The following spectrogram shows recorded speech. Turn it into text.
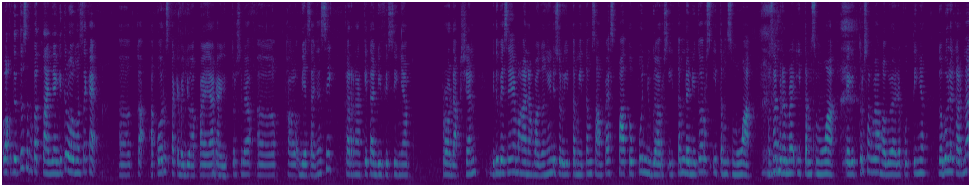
waktu itu sempet tanya gitu loh, maksudnya kayak eh, kak aku harus pakai baju apa ya? Kayak gitu. Terus dia "Eh, kalau biasanya sih karena kita divisinya production itu biasanya emang anak magangnya disuruh hitam-hitam sampai sepatu pun juga harus hitam dan itu harus hitam semua. Maksudnya benar-benar hitam semua. Kayak gitu terus aku bilang nggak boleh ada putihnya. Nggak boleh karena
